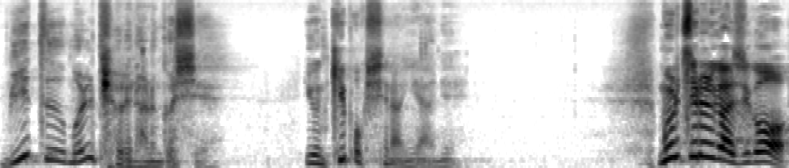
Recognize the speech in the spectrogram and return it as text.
믿음을 표현하는 것이에요. 이건 기복신앙이 아니에요. 물질을 가지고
